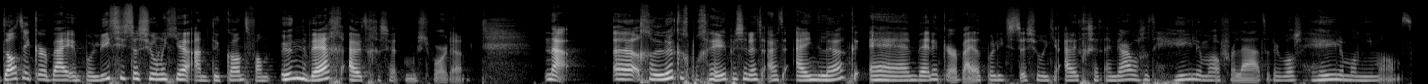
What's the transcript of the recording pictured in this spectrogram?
dat ik er bij een politiestationnetje aan de kant van een weg uitgezet moest worden. Nou, uh, gelukkig begrepen ze het uiteindelijk en ben ik er bij het politiestationnetje uitgezet. En daar was het helemaal verlaten. Er was helemaal niemand.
